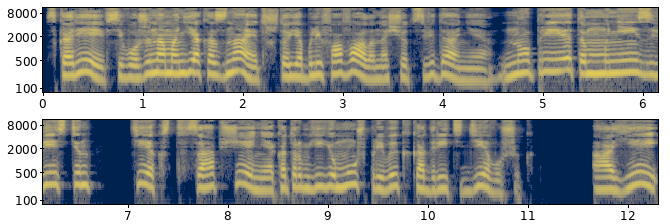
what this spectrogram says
Скорее всего, жена маньяка знает, что я блефовала насчет свидания, но при этом мне известен текст сообщения, которым ее муж привык кадрить девушек. А ей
